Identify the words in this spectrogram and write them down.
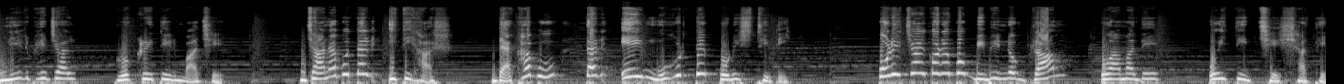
নির্ভেজাল প্রকৃতির মাঝে। জানাব তার ইতিহাস, দেখাবো তার এই মুহূর্তে পরিস্থিতি। পরিচয় করাবো বিভিন্ন গ্রাম ও আমাদের ঐতিহ্যের সাথে।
